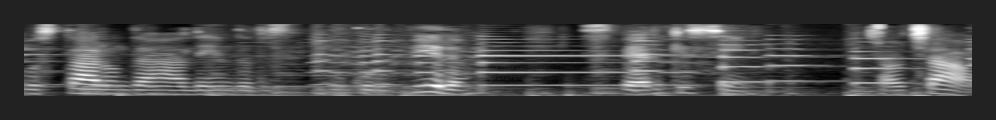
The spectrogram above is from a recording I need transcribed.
Gostaram da lenda do Curupira? Espero que sim. Tchau, tchau.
